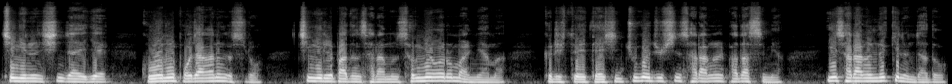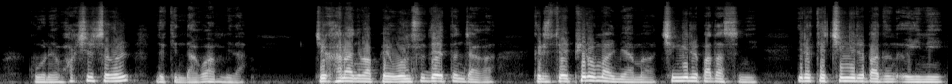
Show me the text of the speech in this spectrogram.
칭의는 신자에게 구원을 보장하는 것으로 칭의를 받은 사람은 성령으로 말미암아 그리스도의 대신 죽어주신 사랑을 받았으며 이 사랑을 느끼는 자도 구원의 확실성을 느낀다고 합니다. 즉 하나님 앞에 원수되었던 자가 그리스도의 피로 말미암아 칭의를 받았으니 이렇게 칭의를 받은 의인이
